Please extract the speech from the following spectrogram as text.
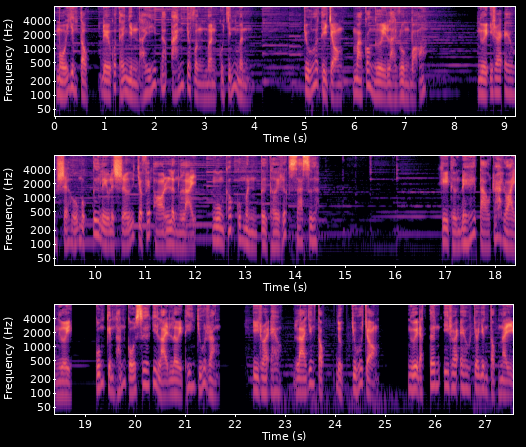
mỗi dân tộc đều có thể nhìn thấy đáp án cho vận mệnh của chính mình. Chúa thì chọn mà có người lại ruồng bỏ. Người Israel sở hữu một tư liệu lịch sử cho phép họ lần lại nguồn gốc của mình từ thời rất xa xưa. Khi Thượng Đế tạo ra loài người, cuốn Kinh Thánh cổ xưa ghi lại lời Thiên Chúa rằng Israel là dân tộc được Chúa chọn. Người đặt tên Israel cho dân tộc này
